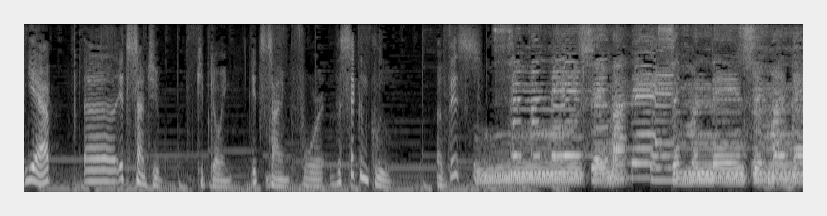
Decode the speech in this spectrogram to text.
yeah, uh, it's time to keep going. It's time for the second clue of this. Say my name, say my name, say my name, say my name.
